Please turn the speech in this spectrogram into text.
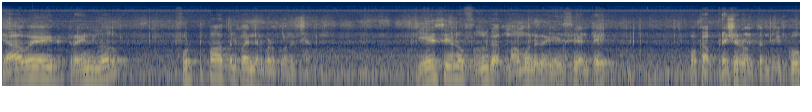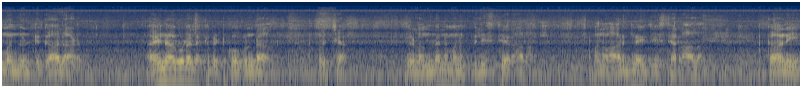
యాభై ఐదు ట్రైన్లో ఫుట్పాత్ల పైన నిలబడుకొని వచ్చారు. ఏసీలో ఫుల్గా మామూలుగా ఏసీ అంటే ఒక ప్రెషర్ ఉంటుంది. ఎక్కువ మంది ఉంటే గాలి ఆడదు. అయినా కూడా లెక్క పెట్టుకోకుండా వచ్చారు వీళ్ళందరినీ మనం పిలిస్తే రాలా. మనం ఆర్గనైజ్ చేస్తే రాలా. కానీ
